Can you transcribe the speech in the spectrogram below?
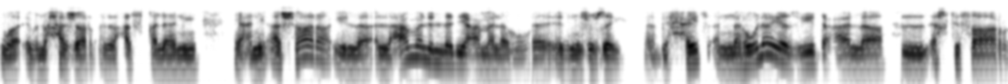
وابن حجر العسقلاني يعني أشار إلى العمل الذي عمله ابن جزي بحيث أنه لا يزيد على الاختصار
